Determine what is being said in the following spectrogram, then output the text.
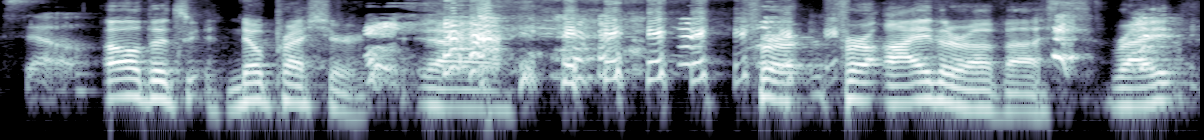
So. Oh, that's no pressure uh, for for either of us, right?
